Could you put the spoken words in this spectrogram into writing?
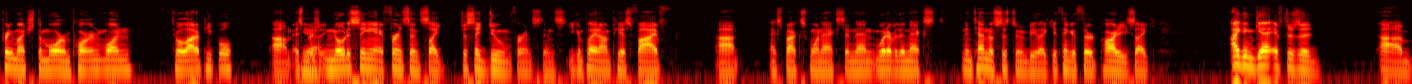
pretty much the more important one to a lot of people, um, especially noticing it. For instance, like just say Doom, for instance, you can play it on PS5, uh, Xbox One X, and then whatever the next Nintendo system would be. Like you think of third parties, like I can get if there's a um,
